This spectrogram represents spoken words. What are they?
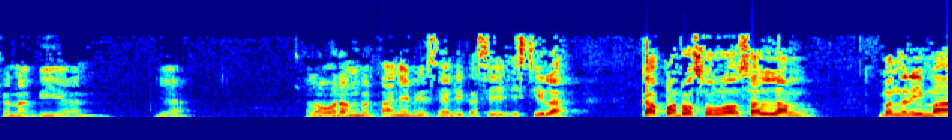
kenabian, ya. Kalau orang bertanya biasanya dikasih istilah, kapan Rasulullah SAW menerima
